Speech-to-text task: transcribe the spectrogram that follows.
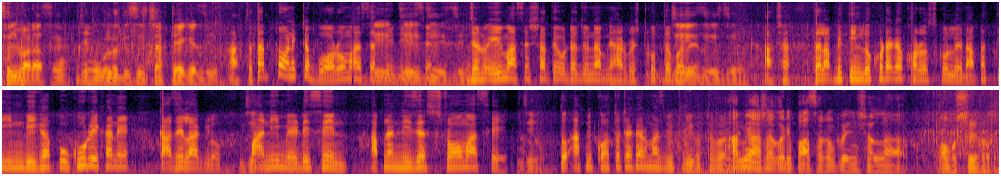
সিলভার আছে। ওগুলো দিছি চারটে কেজি। আচ্ছা তার তো অনেকটা বড় মাছ আপনি দিয়েছেন। যেন এই মাছের সাথে ওটার জন্য আপনি হারভেস্ট করতে পারেন। জি জি। আচ্ছা তাহলে আপনি তিন লক্ষ টাকা খরচ করলেন। আপনার তিন বিঘা পুকুর এখানে কাজে লাগল। পানি মেডিসিন আপনার নিজের শ্রম আছে জি। তো আপনি কত টাকার মাছ বিক্রি করতে পারবেন? আমি আশা করি পাঁচের উপরে ইনশাল্লাহ অবশ্যই হবে।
